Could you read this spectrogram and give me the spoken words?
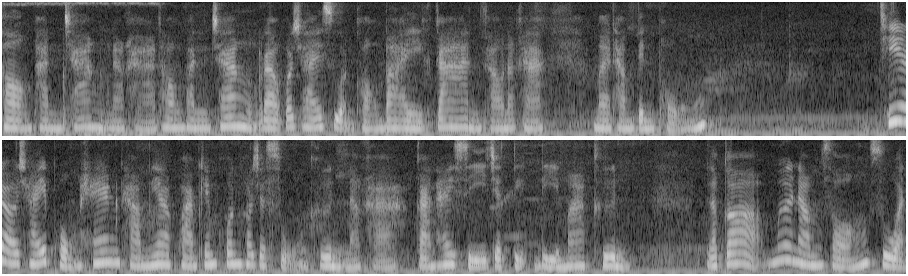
ทองพันช่างนะคะ ทองพันช่างเราก็ใช้ส่วนของใบก้านเขานะคะ มาทำเป็นผง ที่เราใช้ผงแห้งทำเนี่ยความเข้มข้นเขาจะสูงขึ้นนะคะ การให้สีจะติดดีมากขึ้น แล้วก็เมื่อนำสองส่วน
